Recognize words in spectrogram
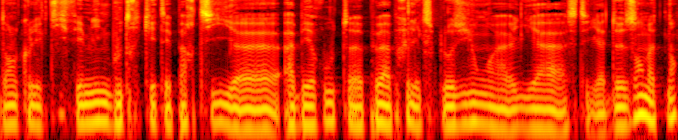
dans le collectif, Emeline Boutry, qui était partie à Beyrouth peu après l'explosion, il y a c'était il y a deux ans maintenant.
